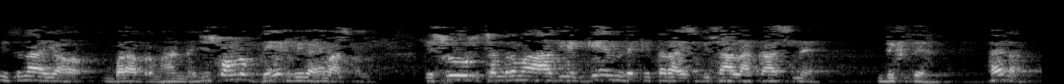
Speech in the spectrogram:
इतना यह बड़ा ब्रह्मांड है, जिसको हम लोग देख भी रहे हैं वास्तव में। ये सूर्य, चंद्रमा आदि एक गेंद की तरह इस विशाल आकाश में दिखते हैं। है ना?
